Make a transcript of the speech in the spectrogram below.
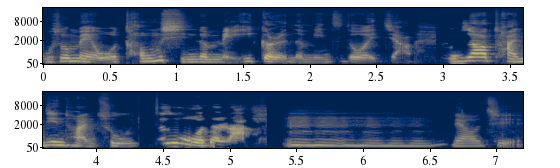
我说：“没有，我同行的每一个人的名字都会讲。我知道团进团出，这是我的啦。”嗯哼嗯哼哼哼，了解。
